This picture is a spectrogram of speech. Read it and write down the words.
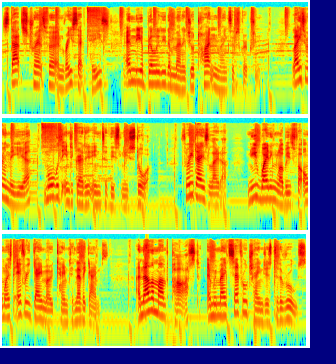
stats transfer and reset keys, and the ability to manage your Titan rank subscription. Later in the year, more was integrated into this new store. Three days later, new waiting lobbies for almost every game mode came to Nether Games. Another month passed, and we made several changes to the rules.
